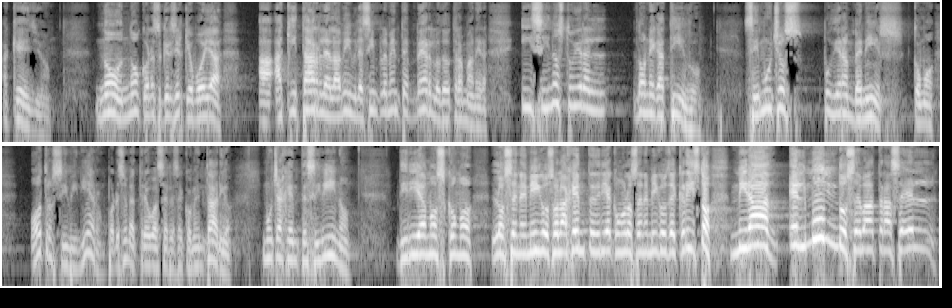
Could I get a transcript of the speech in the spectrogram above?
aquello. No, no, con eso quiere decir que voy a, a, quitarle a la Biblia, simplemente verlo de otra manera. Y si no estuviera lo negativo, si muchos pudieran venir, como otros sí vinieron, por eso me atrevo a hacer ese comentario. Mucha gente sí vino. Diríamos como los enemigos, o la gente diría como los enemigos de Cristo, mirad, el mundo se va tras él.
